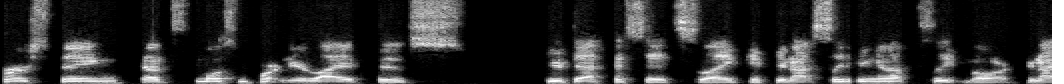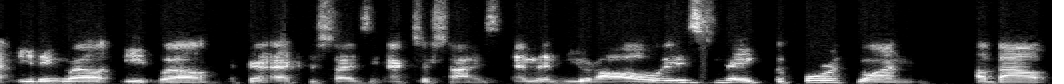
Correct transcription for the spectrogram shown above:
first thing that's most important in your life is your deficits. Like if you're not sleeping enough, sleep more. If you're not eating well, eat well. If you're exercising, exercise. And then he would always make the fourth one about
